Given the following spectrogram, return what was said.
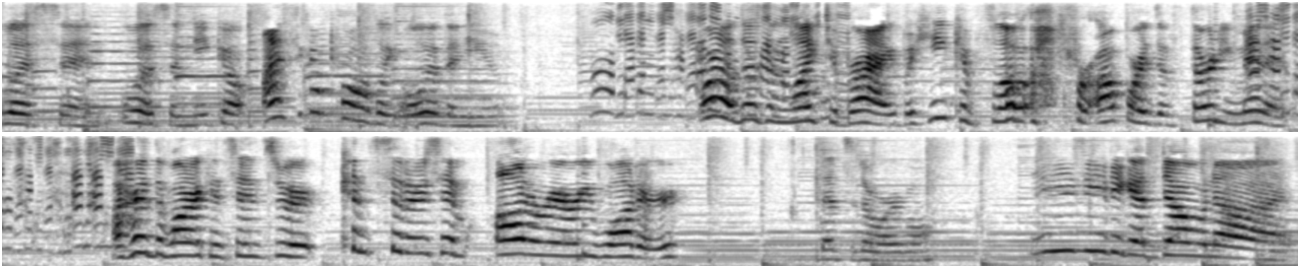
Listen, listen, Niko. I think I'm probably older than you. Oil doesn't like to brag, but he can float for upwards of 30 minutes. I heard the water consider considers him honorary water. That's adorable. He's eating a donut.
